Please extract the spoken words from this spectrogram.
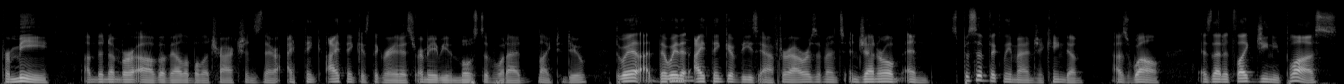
for me, um, the number of available attractions there, I think I think is the greatest, or maybe most of what I'd like to do. The way the way that I think of these after hours events in general, and specifically Magic Kingdom as well, is that it's like Genie Plus,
